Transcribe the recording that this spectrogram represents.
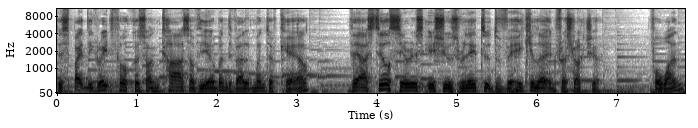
despite the great focus on cars of the urban development of KL, there are still serious issues related to vehicular infrastructure. For one,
